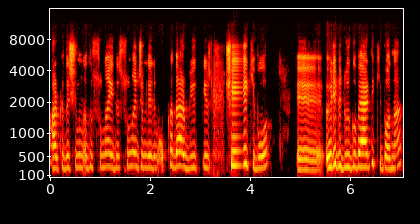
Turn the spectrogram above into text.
Arkadaşımın adı Sunay'dı. Sunacım dedim o kadar büyük bir şey ki bu. Ee, öyle bir duygu verdi ki bana.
